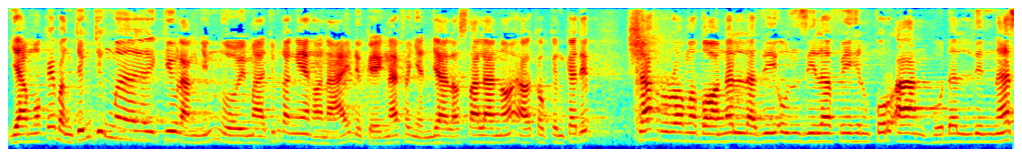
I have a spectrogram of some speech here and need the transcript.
và một cái bằng chứng chứng kêu rằng những người mà chúng ta nghe hồi nãy điều kiện nãy phải nhìn ra Allah Taala nói ở câu kinh kế tiếp شهر رمضان الذي أنزل فيه القرآن هدى للناس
